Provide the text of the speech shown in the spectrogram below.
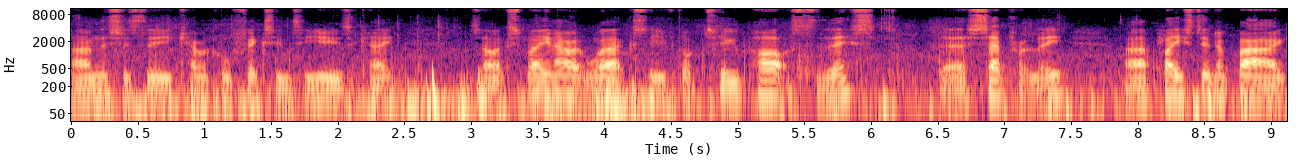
um, this is the chemical fixing to use, okay? So I'll explain how it works. So you've got two parts to this that are separately uh, placed in a bag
